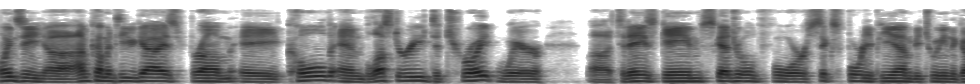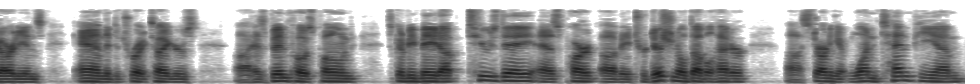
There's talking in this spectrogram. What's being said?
Hoynesy, uh, I'm coming to you guys from a cold and blustery Detroit, where uh, today's game, scheduled for 6:40 p.m. between the Guardians and the Detroit Tigers, uh, has been postponed. It's going to be made up Tuesday as part of a traditional doubleheader, uh, starting at 1:10 p.m.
